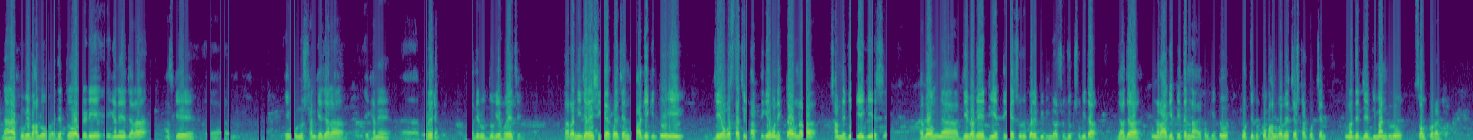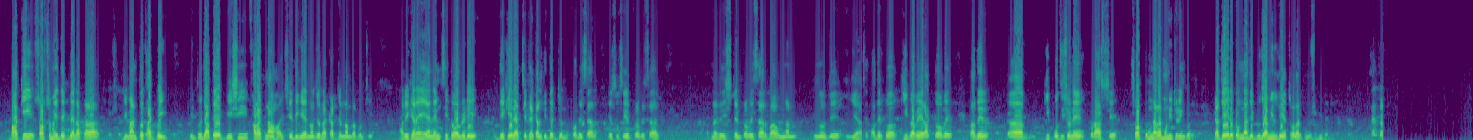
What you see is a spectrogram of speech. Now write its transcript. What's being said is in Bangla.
না না, খুবই ভালো। এদের তো অলরেডি এখানে যারা আজকে এই অনুষ্ঠানকে যারা এখানে করেছেন যাদের উদ্যোগে হয়েছে, তারা নিজেরাই স্বীকার করেছেন আগে কিন্তু এই যে অবস্থা ছিল, তার থেকে অনেকটা ওনারা সামনের দিকে এগিয়ে এসছে এবং যেভাবে ডিএ থেকে শুরু করে বিভিন্ন সুযোগ সুবিধা যা যা ওনারা আগে পেতেন না, এখন কিন্তু কর্তৃপক্ষ ভালোভাবে চেষ্টা করছেন ওনাদের যে ডিমান্ডগুলো সলভ করার জন্য। বাকি সবসময় দেখবেন আপনারা, ডিমান্ড তো থাকবেই, কিন্তু যাতে বেশি ফারাক না হয়, সেদিকে নজর রাখার জন্য আমরা বলছি। আর এখানে এনএমসি তো অলরেডি দেখেই রাখছে ফ্যাকাল্টিদের জন্য। প্রফেসর অ্যাসোসিয়েট প্রফেসর আপনার রেজিস্ট্যান্ট প্রফেসর বা অন্যান্য যে ইয়ে আছে, তাদেরকেও কীভাবে রাখতে হবে, তাদের কি পজিশনে ওরা আসছে, সব তো ওনারা মনিটরিং করে। কাজে এরকম না যে গুজামিল দিয়ে চলার কোনো সুবিধা নেই।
